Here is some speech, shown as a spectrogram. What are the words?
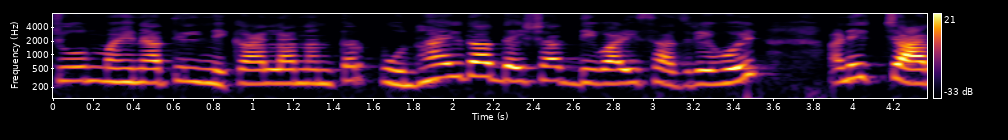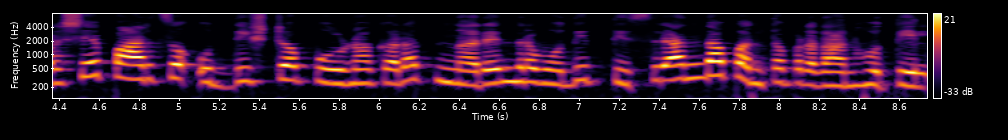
जून महिन्यातील निकालानंतर पुन्हा एकदा देशात दिवाळी साजरी होईल आणि चारशे पारचं उद्दिष्ट पूर्ण करत नरेंद्र मोदी तिसऱ्यांदा पंतप्रधान होतील.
